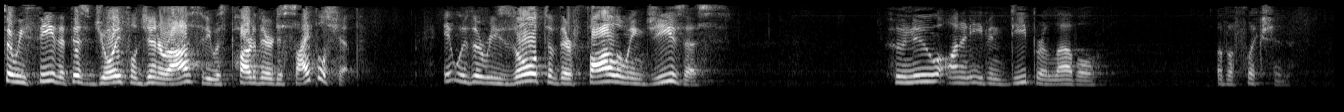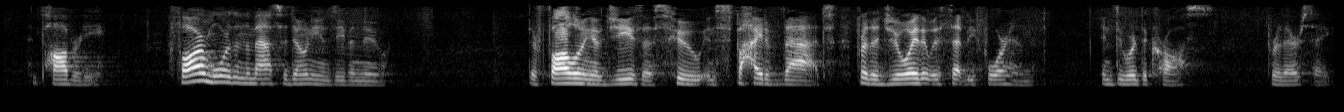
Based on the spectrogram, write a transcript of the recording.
So we see that this joyful generosity was part of their discipleship. It was a result of their following Jesus who knew on an even deeper level of affliction and poverty, far more than the Macedonians even knew. Their following of Jesus, who, in spite of that, for the joy that was set before him, endured the cross for their sake.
